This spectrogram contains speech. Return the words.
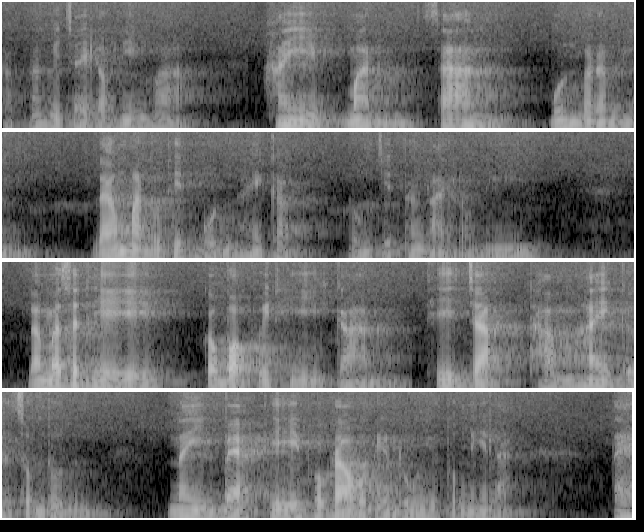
กับนักวิจัยเหล่านี้ว่า ให้มันสร้างบุญบารมี แล้วมันอุทิศบุญให้กับดวงจิตทั้งหลายเหล่านี้ แล้วมัสถีก็บอกวิธีการที่จะทำให้เกิดสมดุล ในแบบที่พวกเราเรียนรู้อยู่ตรงนี้แหละ แต่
